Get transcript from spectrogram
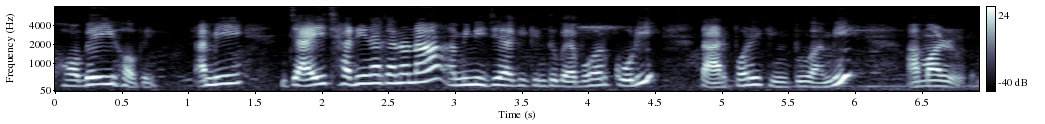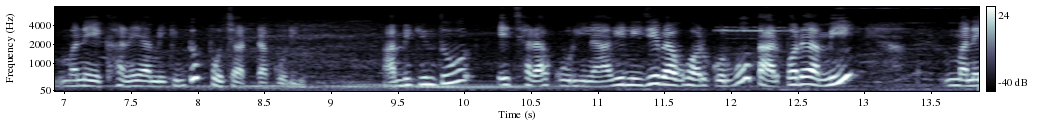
হবেই হবে। আমি যাই ছাড়ি না কেন না, আমি নিজে আগে কিন্তু ব্যবহার করি, তারপরে কিন্তু আমি আমার মানে এখানে আমি কিন্তু প্রচারটা করি। আমি কিন্তু এছাড়া করি না। আগে নিজে ব্যবহার করব, তারপরে আমি মানে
